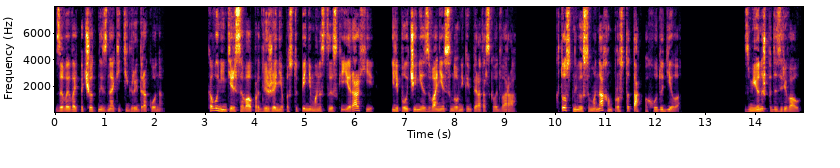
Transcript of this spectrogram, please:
завоевать почетные знаки тигра и дракона? Кого не интересовало продвижение по ступеням монастырской иерархии или получение звания сановника императорского двора? Кто становился монахом просто так, по ходу дела? Змееныш подозревал,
